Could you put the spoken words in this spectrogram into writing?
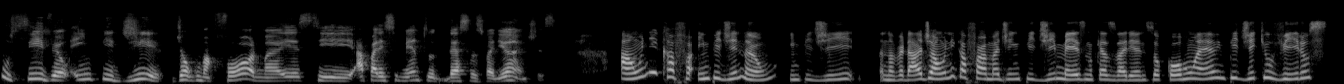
possível impedir de alguma forma esse aparecimento dessas variantes? A única impedir não, impedir, na verdade, a única forma de impedir mesmo que as variantes ocorram é impedir que o vírus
